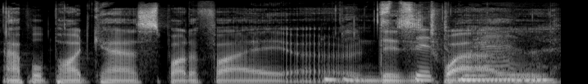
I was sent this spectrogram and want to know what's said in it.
Apple Podcasts, Spotify, euh, Des des, petites étoiles. étoiles.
